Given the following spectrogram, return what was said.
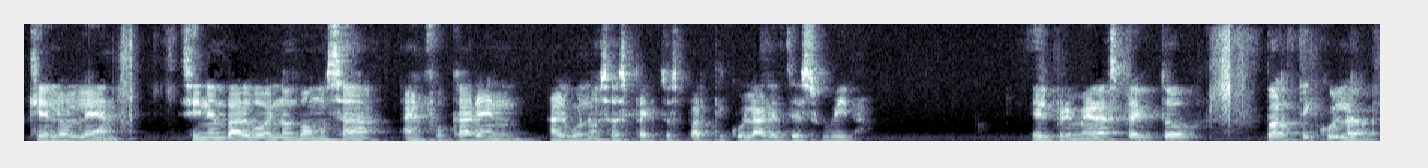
que lo lean. Sin embargo, hoy nos vamos a, enfocar en algunos aspectos particulares de su vida. El primer aspecto particular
